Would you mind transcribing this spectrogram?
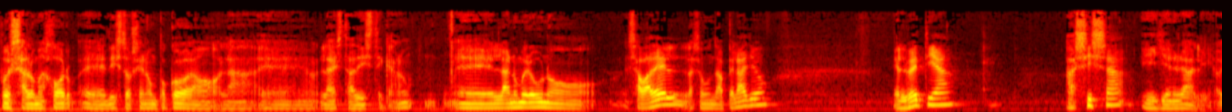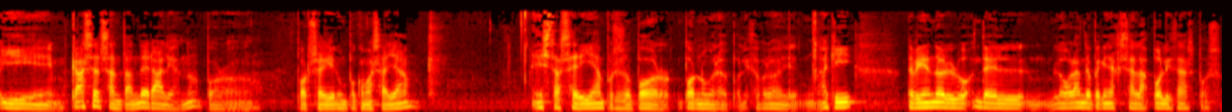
pues a lo mejor eh, distorsiona un poco la, eh, estadística. ¿no? Eh, la número uno, Sabadell, la segunda, Pelayo, Helvetia, Asisa y Generali. Y Caser, Santander, Allianz, ¿no? por, por seguir un poco más allá, estas serían, pues eso, por, por número de póliza. Pero eh, aquí, dependiendo del, lo grande o pequeñas que sean las pólizas, pues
